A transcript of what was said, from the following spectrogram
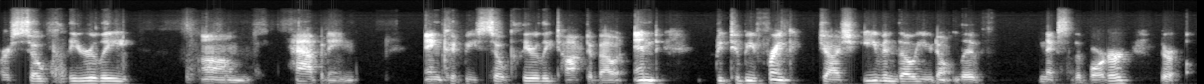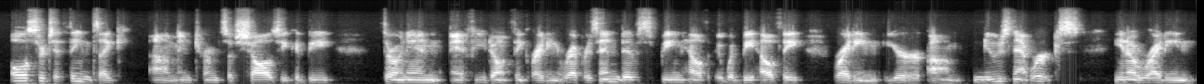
are so clearly um, happening and could be so clearly talked about? And to be frank, Josh, even though you don't live next to the border, there are all sorts of things like um, in terms of shawls you could be thrown in if you don't think writing representatives being health it would be healthy writing your um, news networks you know, writing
